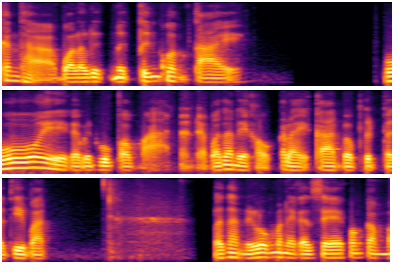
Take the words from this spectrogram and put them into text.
ขันถาบรลึกนึกถึงความตาย โอ้ยก็เป็นผู้ประมาทนั่นแหละเพราะท่านได้เขาไกลการประพฤติปฏิบัติเพราะท่านได้ลงมาในกระแสของกรรม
